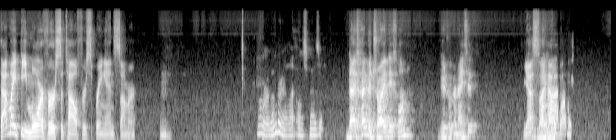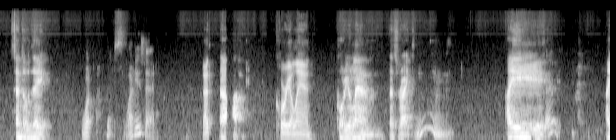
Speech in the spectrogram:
That might be more versatile for spring and summer. I don't remember how that one smells. Like. Guys, have you tried this one? Do you recognize it? Yes, I have a bottle. Scent of the day. What? Yes. What is that? That Uh, Coriolan. Coriolan. That's right. Mm, I okay. I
